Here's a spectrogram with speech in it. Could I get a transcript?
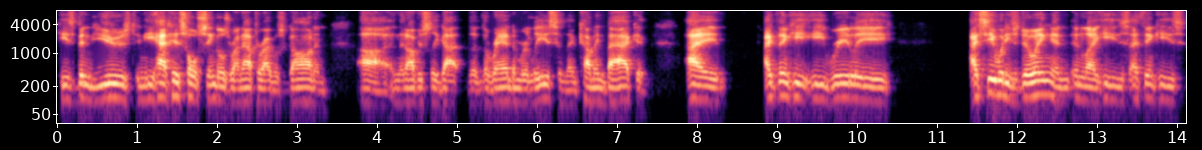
he's been used, and he had his whole singles run after I was gone, and uh, and then obviously got the the random release, and then coming back, and I I think he he really I see what he's doing and and like he's I think he's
